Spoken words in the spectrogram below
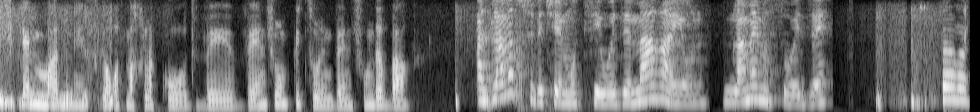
שכן נסגרות מחלקות ו, ואין שום פיצויים ואין שום דבר. אז למה את חושבת שהם הוציאו את זה? מה הרעיון? למה הם עשו את זה? כותרת,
